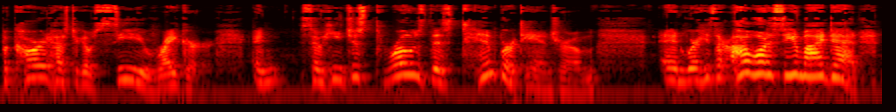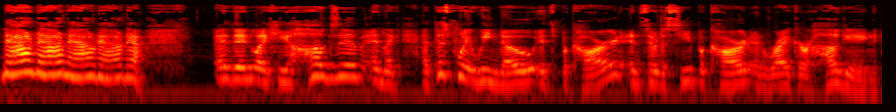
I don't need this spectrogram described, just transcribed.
Picard has to go see Riker. And so he just throws this temper tantrum and where he's like, I want to see my dad now, now, now, now, now. And then like he hugs him and like at this point we know it's Picard. And so to see Picard and Riker hugging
